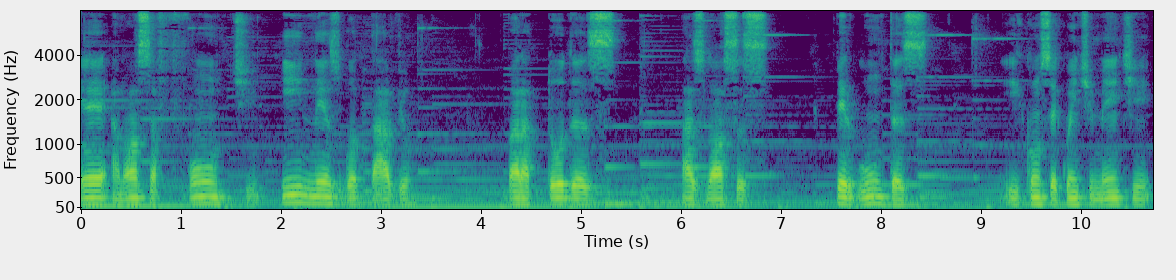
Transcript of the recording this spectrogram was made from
é a nossa fonte inesgotável para todas as nossas perguntas e, consequentemente,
